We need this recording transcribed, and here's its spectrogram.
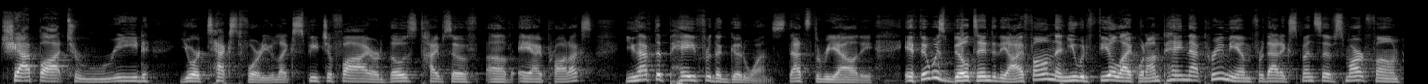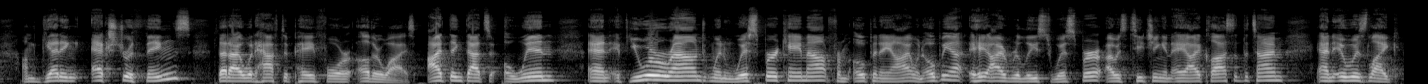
chatbot to read your text for you, like Speechify or those types of, of AI products, you have to pay for the good ones. That's the reality. If it was built into the iPhone, then you would feel like when I'm paying that premium for that expensive smartphone, I'm getting extra things that I would have to pay for otherwise. I think that's a win. And if you were around when Whisper came out from OpenAI, when OpenAI released Whisper, I was teaching an AI class at the time, and it was like,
